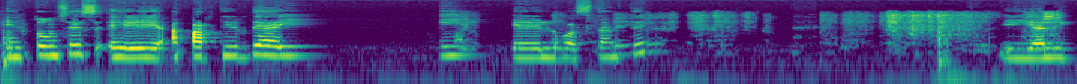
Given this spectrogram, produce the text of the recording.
Entonces, a partir de ahí, lo bastante y al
